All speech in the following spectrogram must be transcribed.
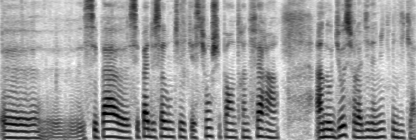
c'est pas c'est pas de ça dont il est question. Je suis pas en train de faire un, un, audio sur la dynamique médicale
